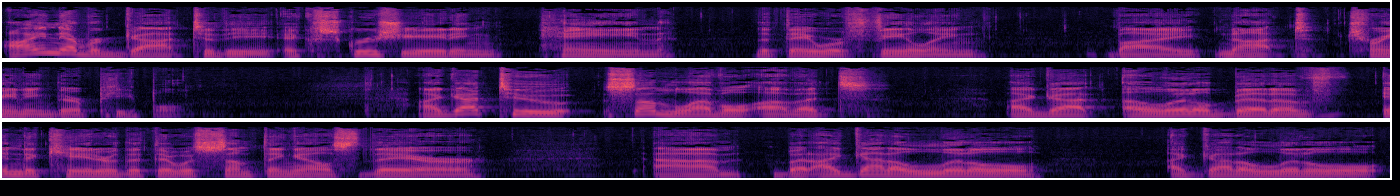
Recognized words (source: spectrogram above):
I never got to the excruciating pain that they were feeling by not training their people. I got to some level of it. I got a little bit of indicator that there was something else there, um, but I got a little, I got a little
